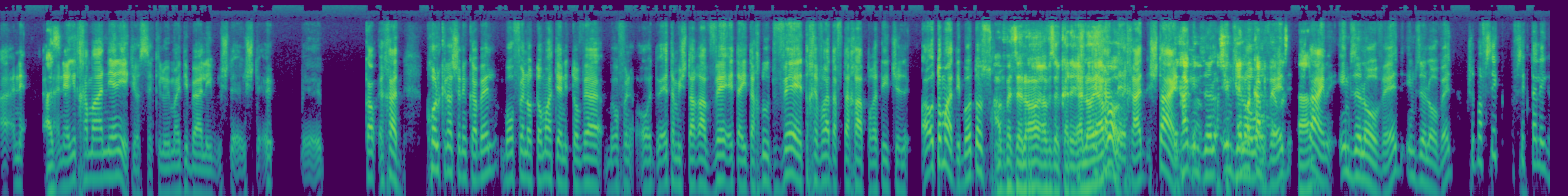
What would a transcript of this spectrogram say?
אני, אז... אני אגיד לך מה אני הייתי עושה, כאילו, אם הייתי בעלים. שתי, שתי, אה, אחד, כל קנס שאני מקבל, באופן אוטומטי אני תובע באופן, את המשטרה ואת ההתאחדות ואת חברת אבטחה הפרטית, שזה אוטומטי, באותו סכום. אבל זה, לא, אבל זה כנראה לא יעבוד. אחד לאחד, שתיים, אם זה, לא- אם זה לא עובד, שתיים, אם זה לא עובד, אם זה לא עובד, פשוט מפסיק, מפסיק את הליגה.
